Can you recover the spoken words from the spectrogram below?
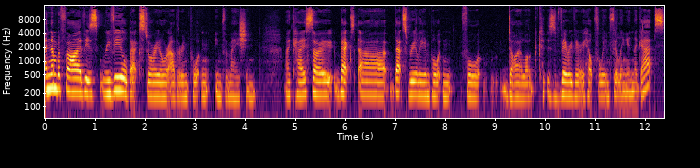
And number five is reveal backstory or other important information. Okay, so back, uh, that's really important for dialogue. is very very helpful in filling in the gaps.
